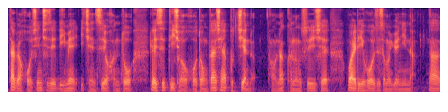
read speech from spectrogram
代表火星其实里面以前是有很多类似地球的活动，但现在不见了，哦，那可能是一些外力或者是什么原因呢？那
